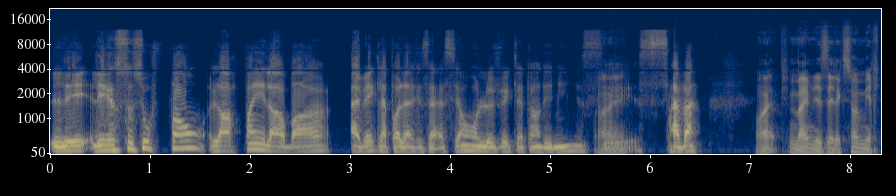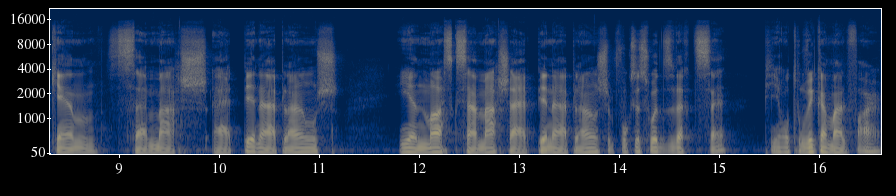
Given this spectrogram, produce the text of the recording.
Les, les réseaux sociaux font leur pain et leur beurre avec la polarisation. On l'a vu avec la pandémie. Ça va. Oui, puis même les élections américaines, ça marche à pine à la planche. Elon Musk, ça marche à pine à la planche. Il faut que ce soit divertissant. Puis ils ont trouvé comment le faire.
